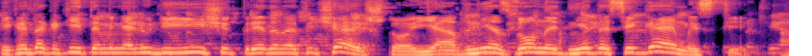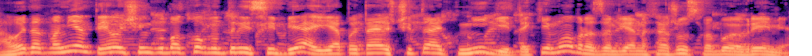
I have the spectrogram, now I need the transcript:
И когда какие-то меня люди ищут, преданные отвечают, что я вне зоны недосягаемости. А в этот момент я очень глубоко внутри себя, и я пытаюсь читать книги, таким образом я нахожу свое время.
